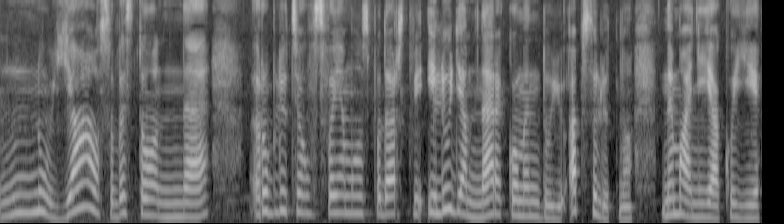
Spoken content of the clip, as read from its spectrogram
ну, я особисто не роблю цього в своєму господарстві і людям не рекомендую. Абсолютно немає ніякої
